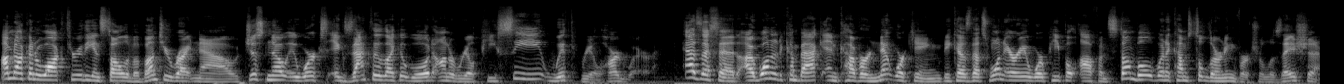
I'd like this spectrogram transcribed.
I'm not going to walk through the install of Ubuntu right now, just know it works exactly like it would on a real PC with real hardware. As I said, I wanted to come back and cover networking because that's one area where people often stumble when it comes to learning virtualization.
